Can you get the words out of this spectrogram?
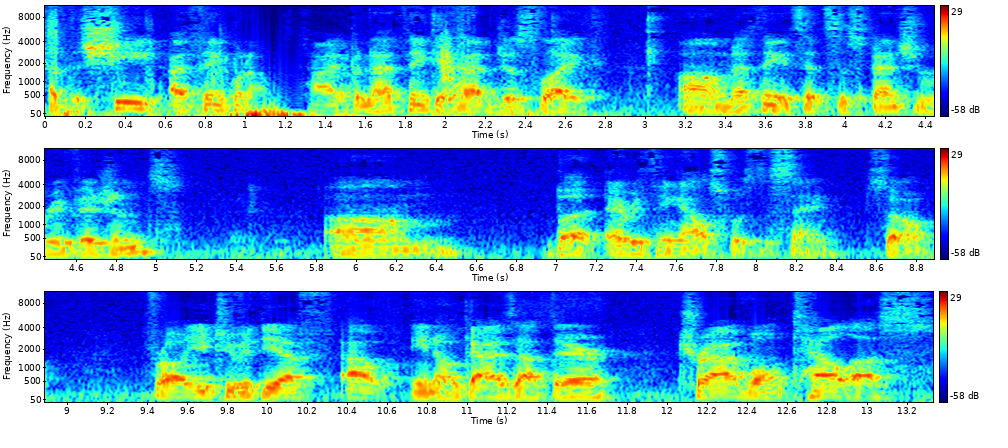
at the sheet, I think when I was typing, I think it had just like um, I think it said suspension revisions, um, but everything else was the same. So for all you 250F out, you know, guys out there, Trav won't tell us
